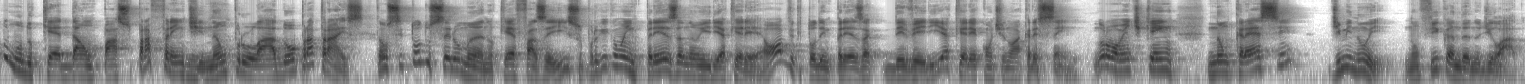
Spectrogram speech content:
todo mundo quer dar um passo para frente, isso. não para o lado ou para trás. Então, se todo ser humano quer fazer isso, por que uma empresa não iria querer? É óbvio que toda empresa deveria querer continuar crescendo. Normalmente, quem não cresce, diminui, não fica andando de lado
